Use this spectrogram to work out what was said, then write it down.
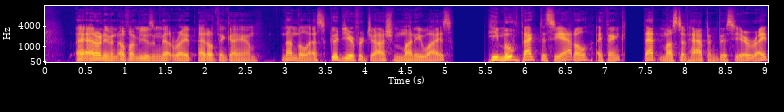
I, don't even know if I'm using that right. I don't think I am. Nonetheless, good year for Josh, money wise. He moved back to Seattle, I think. That must have happened this year, right?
